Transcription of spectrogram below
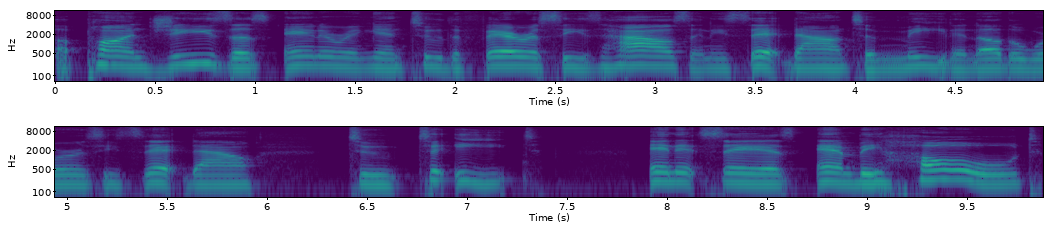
upon Jesus entering into the Pharisee's house and he sat down to meat. In other words, he sat down to, to eat. And it says, And behold,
